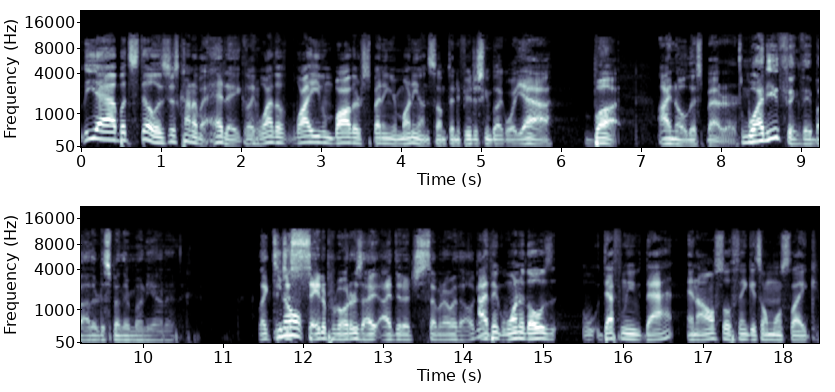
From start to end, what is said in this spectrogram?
Yeah, but still, it's just kind of a headache. Like, why the why even bother spending your money on something if you're just gonna be like, well, yeah, but I know this better. Why do you think they bother to spend their money on it? Like to You just know- say to promoters, I, I did a seminar with Elgin. I think one of those, definitely that, and I also think it's almost like.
